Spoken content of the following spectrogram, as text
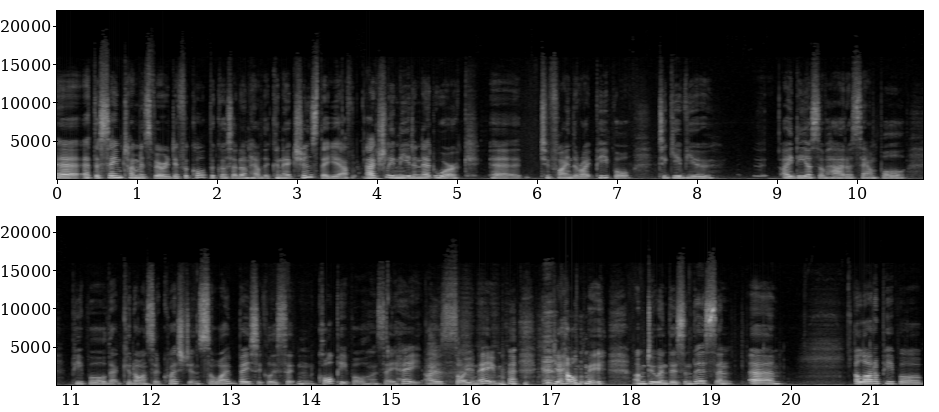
Uh, at the same time, it's very difficult because I don't have the connections that you have, mm. actually need a network uh, to find the right people to give you ideas of how to sample people that could answer questions. So I basically sit and call people and say, "Hey, I saw your name. could you help me? I'm doing this and this." And um, a lot of people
